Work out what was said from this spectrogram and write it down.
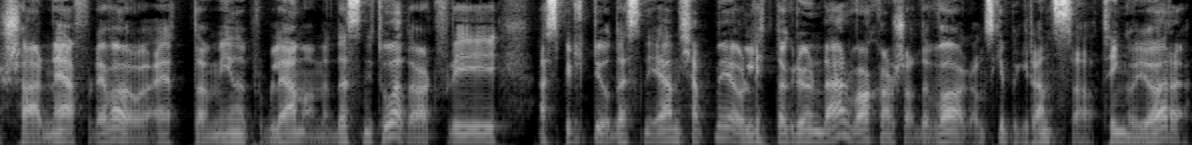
skjærer ned, for det var jo et av mine problemer med Destiny 2 etter hvert. Fordi jeg spilte jo Destiny 1 kjempemye, og litt av grunnen der var kanskje at det var ganske begrensa ting å gjøre.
